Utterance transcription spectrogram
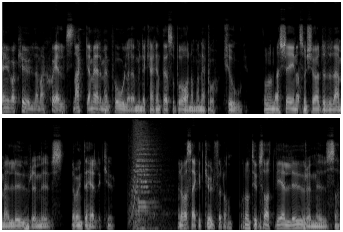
Kan ju vara kul när man själv snackar med det med en polare men det kanske inte är så bra när man är på krog. Som de där tjejerna som körde det där med luremus. Det var ju inte heller kul. Men det var säkert kul för dem. Och de typ sa att vi är luremusar.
